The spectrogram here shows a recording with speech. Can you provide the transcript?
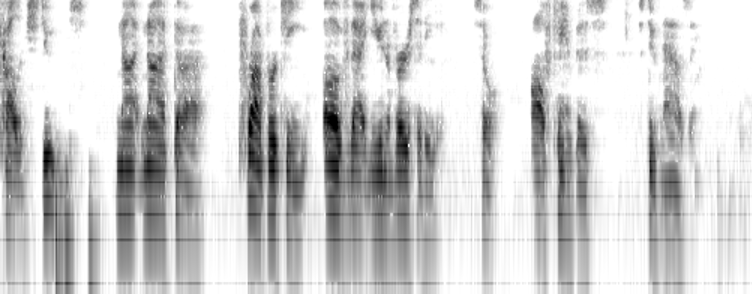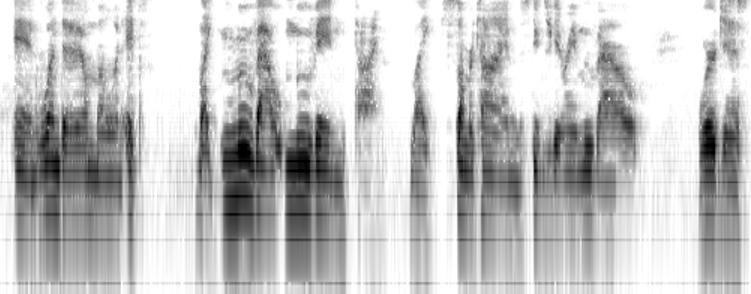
college students, not not uh, property of that university. So off-campus student housing. And one day I'm mowing. It's like move out, move in time. Like summertime, the students are getting ready to move out. We're just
